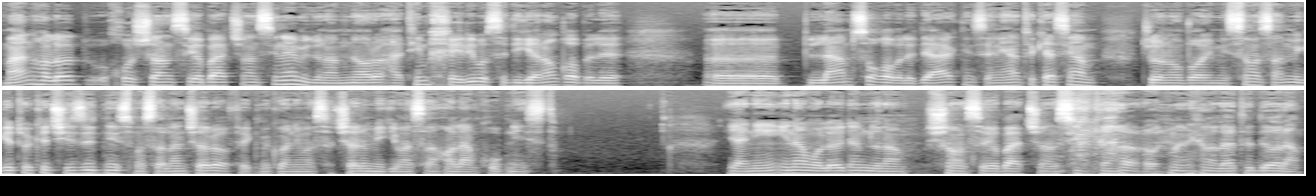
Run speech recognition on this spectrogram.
من حالا خوششانسی یا بدشانسی نمی‌دونم. ناراحتیم خیلی واسه دیگران قابل لمس و قابل درک نیست. یعنی حتی کسی هم جلو وای میسه مثلا میگه تو که چیزی نیست. مثلا چرا فکر می‌کنی؟ مثلا چرا میگی مثلا حالم خوب نیست؟ یعنی اینم ولای نمی‌دونم شانسه یا بد شانسی در حال من این حالت دارم.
